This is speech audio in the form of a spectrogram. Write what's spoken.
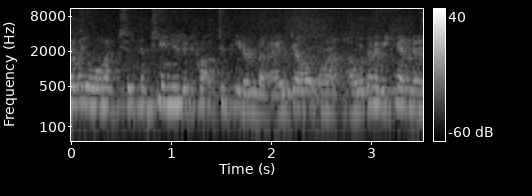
really want to continue to talk to Peter, but I don't want, uh, we're gonna be ten minutes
